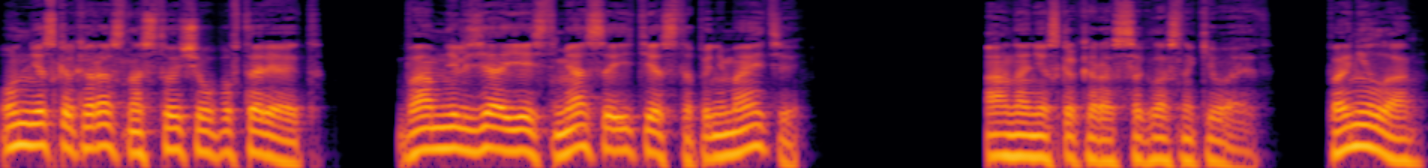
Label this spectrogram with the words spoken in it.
Он несколько раз настойчиво повторяет вам нельзя есть мясо и тесто, понимаете? Она несколько раз согласно кивает. Поняла.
